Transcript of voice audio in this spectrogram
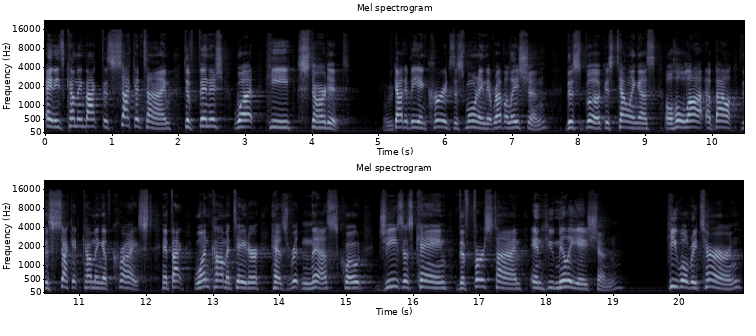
and he's coming back the second time to finish what he started. We've got to be encouraged this morning that Revelation, this book, is telling us a whole lot about the second coming of Christ. In fact, one commentator has written this quote, Jesus came the first time in humiliation, he will return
